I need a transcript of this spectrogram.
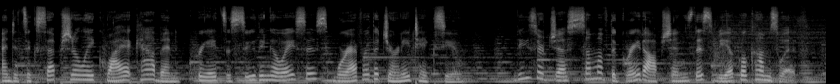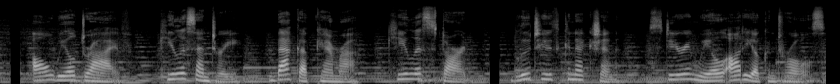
and its exceptionally quiet cabin creates a soothing oasis wherever the journey takes you. These are just some of the great options this vehicle comes with. All-wheel drive, keyless entry, backup camera, keyless start, Bluetooth connection, steering wheel audio controls,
